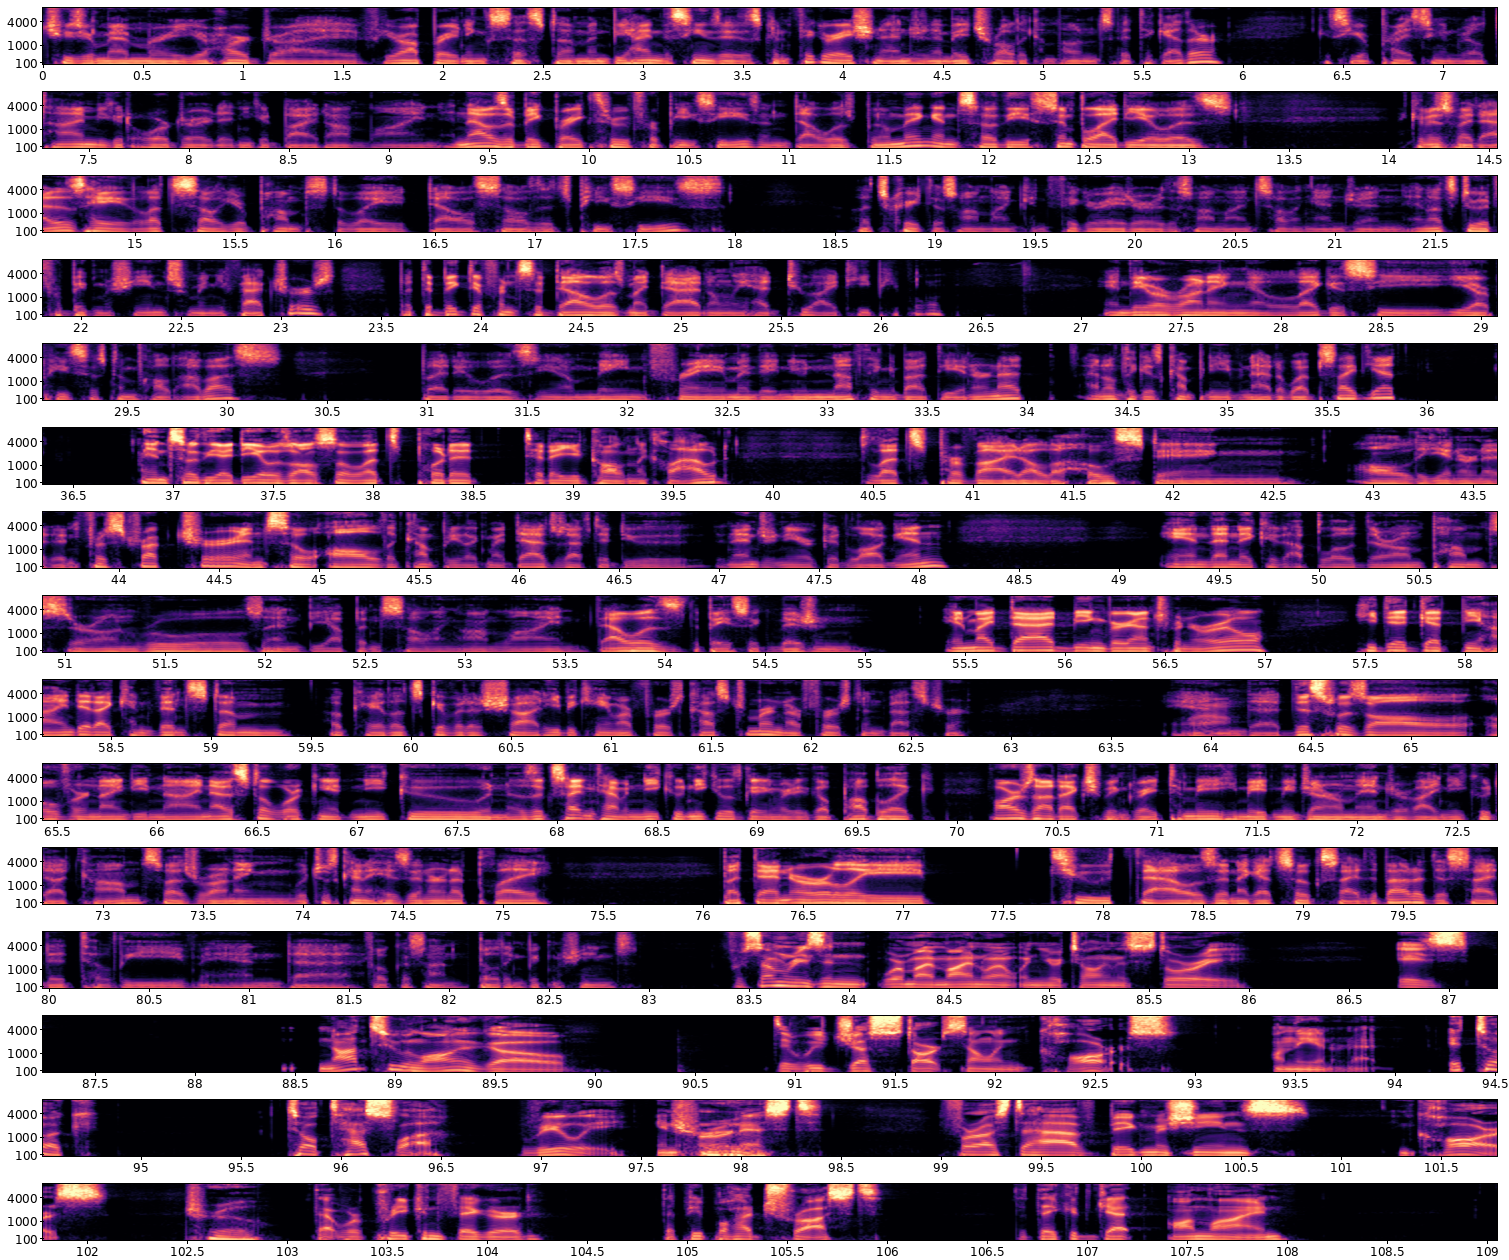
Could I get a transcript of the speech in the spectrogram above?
choose your memory, your hard drive, your operating system, and behind the scenes there's this configuration engine that made sure all the components fit together. You could see your pricing in real time. You could order it and you could buy it online. And that was a big breakthrough for PCs, and Dell was booming. And so the simple idea was I convinced my dad is, hey, let's sell your pumps the way Dell sells its PCs. Let's create this online configurator, this online selling engine, and let's do it for big machines for manufacturers. But the big difference to Dell was my dad only had two IT people, and they were running a legacy ERP system called Abbas but it was you know mainframe and they knew nothing about the internet. I don't think his company even had a website yet. And so the idea was also let's put it today you'd call it in the cloud. Let's provide all the hosting all the internet infrastructure. And so all the company like my dad's would have to do an engineer could log in and then they could upload their own pumps their own rules and be up and selling online. That was the basic vision and my dad being very entrepreneurial he did get behind it. I convinced him, okay, let's give it a shot. He became our first customer and our first investor. And wow. uh, this was all over 99. I was still working at Niku, and it was an exciting time at Niku. Niku was getting ready to go public. Farzad actually been great to me. He made me general manager of iNiku.com. So I was running, which was kind of his internet play. But then early 2000, I got so excited about it, decided to leave and uh, focus on building big machines. For some reason, where my mind went when you were telling this story is not too long ago did we just start selling cars on the internet. It took till Tesla really in True. earnest for us to have big machines in cars. True. That were pre-configured, that people had trust, that they could get online.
